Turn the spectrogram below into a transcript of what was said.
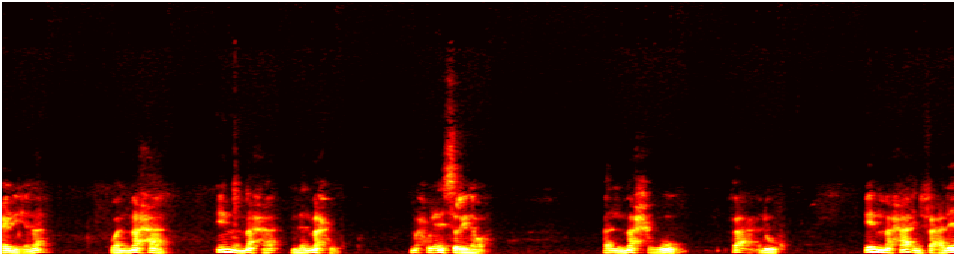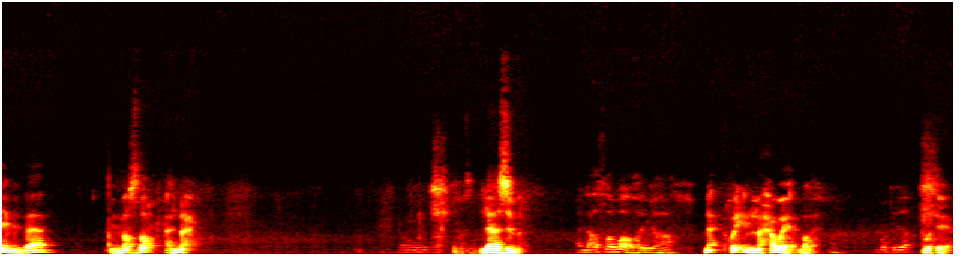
عيني هنا وانمحى انمحى من المحو محو يعني السرينوى المحو فعلوا انمحى إن فعليه من باب من مصدر المحو. لازمة يعني أصلا لا خوي إن محوية بله بوتيا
